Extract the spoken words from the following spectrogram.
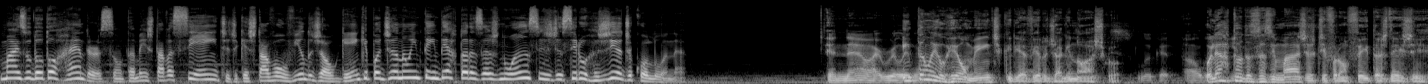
Mas o Dr. Henderson também estava ciente de que estava ouvindo de alguém que podia não entender todas as nuances de cirurgia de coluna. Então eu realmente queria ver o diagnóstico. Olhar todas as imagens que foram feitas desde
